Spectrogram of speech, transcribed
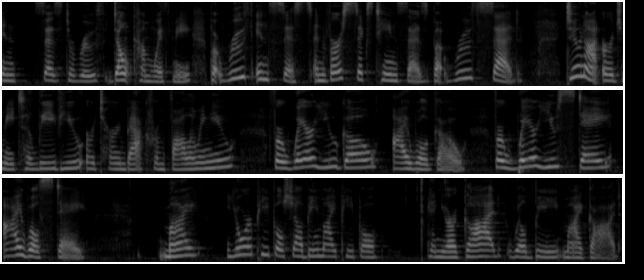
in says to Ruth, Don't come with me. But Ruth insists, and verse 16 says, But Ruth said, Do not urge me to leave you or turn back from following you. For where you go, I will go. For where you stay, I will stay. My your people shall be my people, and your God will be my God.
